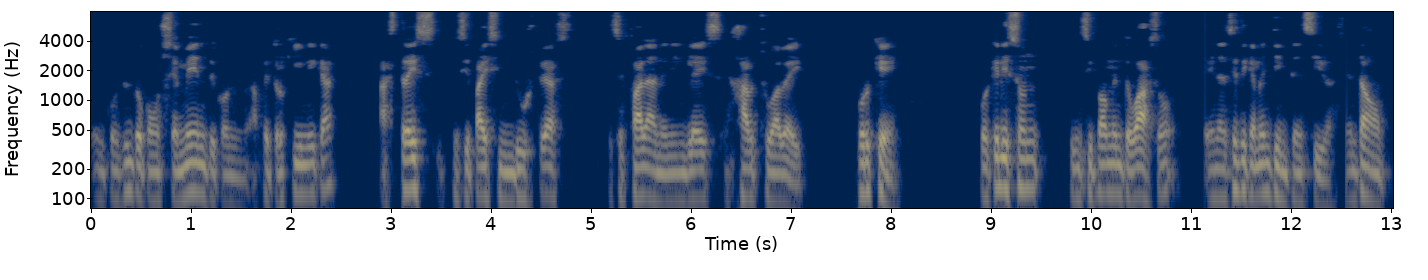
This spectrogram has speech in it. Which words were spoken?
en conjunto con cemento y con la petroquímica, las tres principales industrias que se falan en inglés hard to abate. ¿Por qué? Porque ellos son principalmente vaso energéticamente intensivas. Entonces,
